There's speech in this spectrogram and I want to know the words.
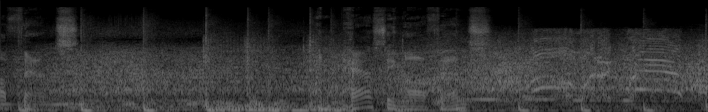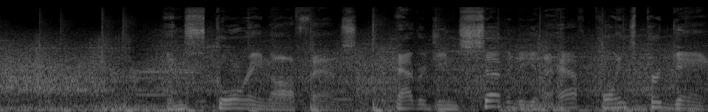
offense. In passing offense, Oh, what a grab! in scoring offense, averaging 70 and a half points per game.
